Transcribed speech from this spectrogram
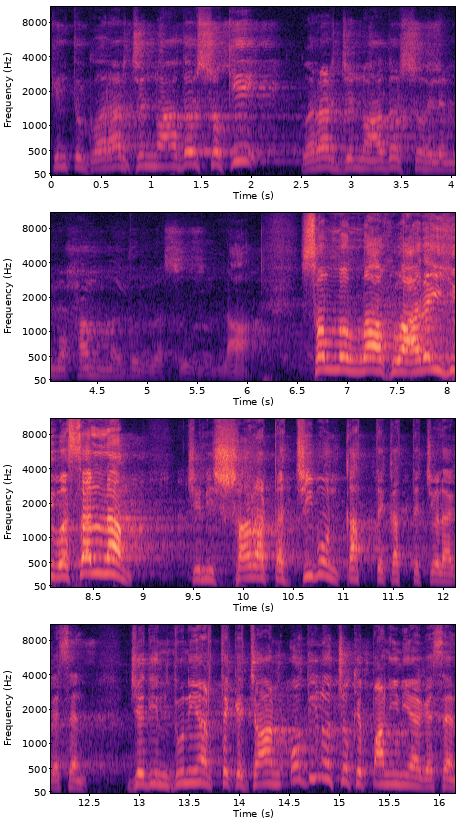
কিন্তু গড়ার জন্য আদর্শ কি? গড়ার জন্য আদর্শ হলেন মোহাম্মদুর রসুল্লাহ সাল্লাল্লাহু আলাইহি ওয়াসাল্লাম, যিনি সারাটা জীবন কাঁদতে কাঁদতে চলে গেছেন। যেদিন দুনিয়ার থেকে যান, ওদিনও চোখে পানি নিয়ে গেছেন।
